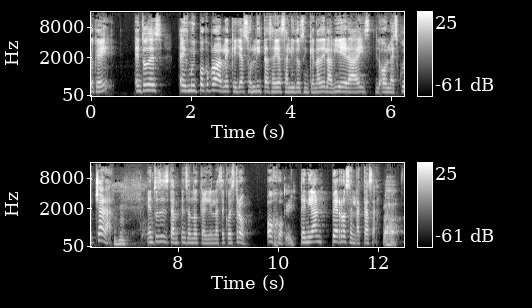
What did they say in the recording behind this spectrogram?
¿Ok? Entonces, es muy poco probable que ella solita se haya salido sin que nadie la viera y- o la escuchara. Entonces están pensando que alguien la secuestró. Ojo, tenían perros en la casa. Ajá.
